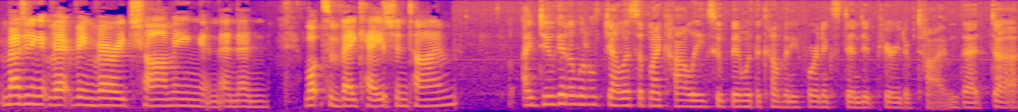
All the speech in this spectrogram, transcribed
imagining it being very charming and, and, and lots of vacation time. I do get a little jealous of my colleagues who've been with the company for an extended period of time that uh,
